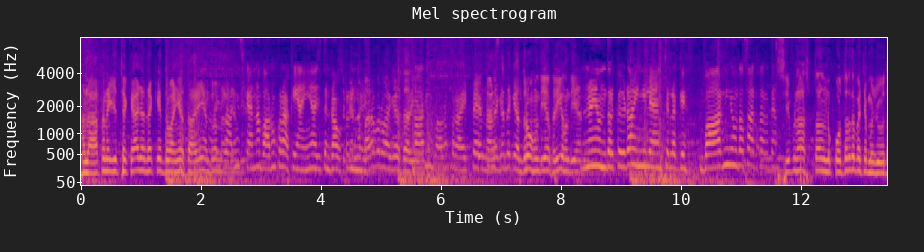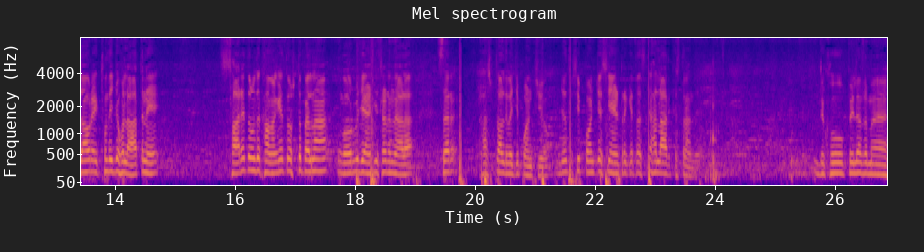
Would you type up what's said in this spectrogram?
ਹਾਲਾਤ ਨੇ ਜਿੱਥੇ ਕਿਹਾ ਜਾਂਦਾ ਕਿ ਦਵਾਈਆਂ ਸਾਰੀਆਂ ਅੰਦਰੋਂ ਮਿਲ ਸਾਰੀਆਂ ਜਾਂਦੀਆਂ। ਸਕੈਨਾਂ ਬਾਹਰੋਂ ਕਰਾ ਕੇ ਆਏ ਆ ਅਜੇ ਤੱਕ ਡਾਕਟਰ ਕਹਿੰਦਾ ਨੇ। ਬਾਹਰੋਂ ਕਰਵਾ ਗਿਆ ਸਾਰੀਆਂ। ਸਾਰੀਆਂ ਬਾਹਰੋਂ ਕਰਾਈ ਤੇ ਨਾਲੇ ਕਹਿੰਦੇ ਕਿ ਅੰਦਰੋਂ ਹੁੰਦੀਆਂ ਫ੍ਰੀ ਹੁੰਦੀਆਂ। ਨਹੀਂ ਅੰਦਰ ਕਿਹੜਾ ਇੰਨੀ ਲਾਈਨ 'ਚ ਲੱਗੇ। ਬਾਹਰ ਨਹੀਂ ਆਉਂਦਾ ਸਾਰੇ ਸਾਰੇ ਦਿਨ। ਸਿਵਲ ਹਸਪਤਾਲ ਨਕੋਦਰ ਦੇ ਵਿੱਚ ਮੌਜੂਦ ਆ ਔਰ ਇੱਥੋਂ ਦੇ ਜੋ ਹਾਲਾਤ ਨੇ ਸਾਰੇ ਤੁਹਾਨੂੰ ਦਿਖਾਵਾਂਗੇ। ਤੇ ਉਸ ਤੋਂ ਪਹਿਲਾਂ ਗੌਰਵ ਜੈਨ ਜੀ ਸਾਡੇ ਨਾਲ ਆ। ਸਰ ਹਸਪਤਾਲ ਦੇ ਵਿੱਚ ਪਹੁੰਚੇ ਹੋ। ਜਦੋਂ ਤੁਸੀਂ ਪਹੁੰਚੇ ਸੀ ਐਂਟਰ ਕੀਤਾ ਸੀ, ਹਾਲਾਤ ਕਿਸ ਤਰ੍ਹਾਂ ਦੇ? ਦੇਖੋ, ਪਹਿਲਾਂ ਤਾਂ ਮੈਂ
